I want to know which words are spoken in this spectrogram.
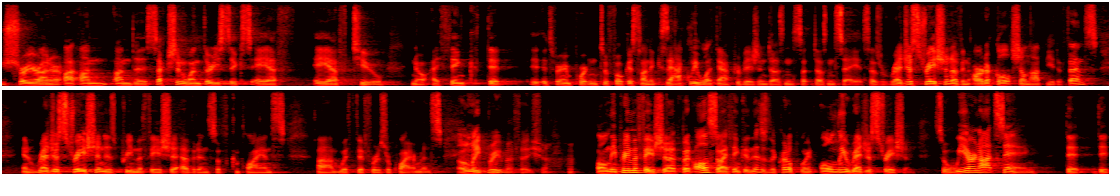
Sure, Your Honor. On- On, on the Section 136 AF, AF2, you know, I think that it's very important to focus on exactly what that provision doesn't, doesn't say. It says registration of an article shall not be a defense, and registration is prima facie evidence of compliance um, with FIFRA's requirements. Only prima facie. Only prima facie, but also, I think, and this is the critical point, only registration. So we are not saying that, that,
